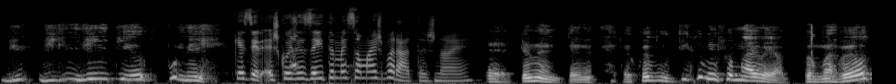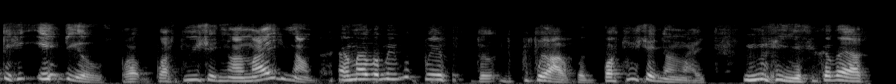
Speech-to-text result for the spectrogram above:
de, de 20 euros por mês. Quer dizer, as coisas aí também são mais baratas, não é? É, também, também. A coisa aqui também foi mais barato. Foi mais barato em euros. Para, para os turistas normais, não. É mais ou menos o preço de, de Portugal. Para os turistas normais. Mas sim, fica barato.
